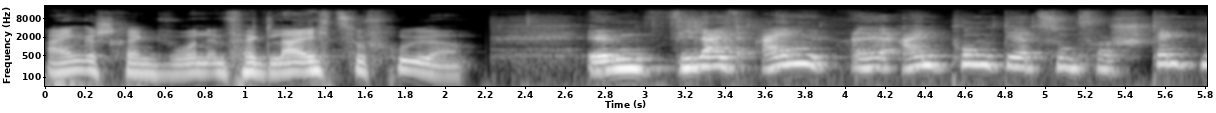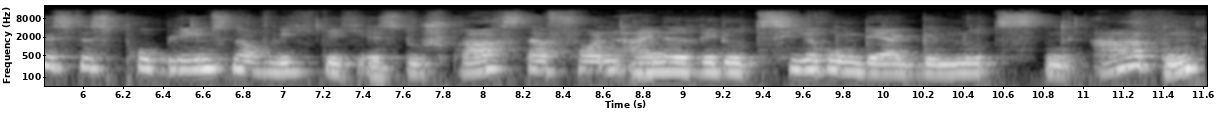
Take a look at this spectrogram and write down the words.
eingeschränkt wurden im Vergleich zu früher. Ähm, vielleicht ein, äh, ein Punkt, der zum Verständnis des Problems noch wichtig ist. Du sprachst davon eine Reduzierung der genutzten Arten.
